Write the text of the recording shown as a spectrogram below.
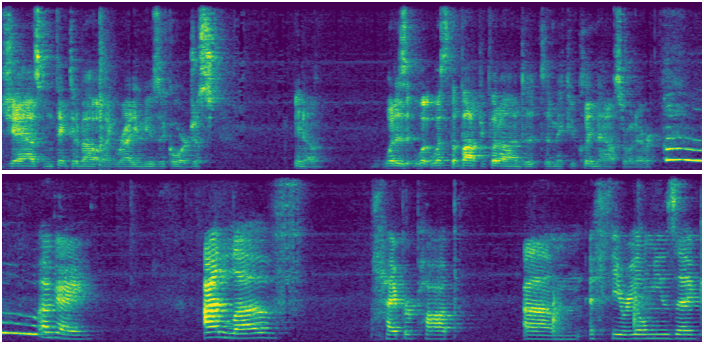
jazzed and thinking about like writing music or just, you know, what is it? What, what's the bop you put on to, to make you clean the house or whatever? Ooh, okay. I love hyperpop, um, ethereal music.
